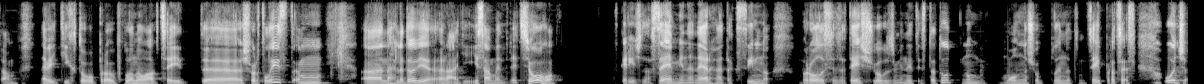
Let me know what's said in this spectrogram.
там навіть ті, хто планував цей е, шорт-лист е, наглядові раді. І саме для цього скоріш за все, Міненерго так сильно боролося за те, щоб змінити статут, ну, мовно, щоб вплинути на цей процес. Отже,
